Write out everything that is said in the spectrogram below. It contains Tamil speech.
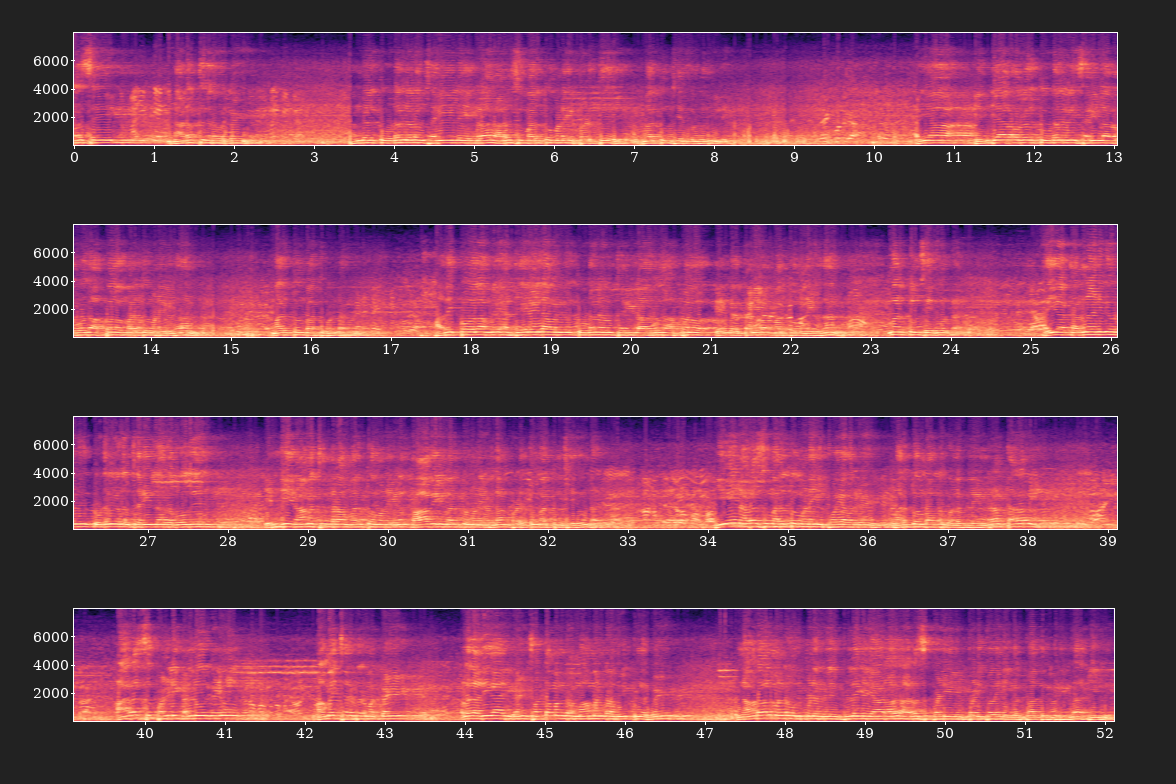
அரசை நடத்துகிறவர்கள் தங்களுக்கு உடல்நலம் சரியில்லை என்றால் அரசு மருத்துவமனையில் படுத்து மருத்துவம் செய்து கொள்வது இல்லை ஐயா எம்ஜிஆர் அவர்களுக்கு உடல்நிலை சரியில்லாத போது அப்பல்லோ மருத்துவமனையில் தான் மருத்துவம் பார்த்துக் கொண்டார்கள் அதை போல அம்மையார் ஜெயலலிதா அவர்களுக்கு உடல்நலம் சரியில்லாத போது அப்பல்லோ என்ற தனியார் மருத்துவமனையில் தான் மருத்துவம் செய்து கொண்டார்கள் ஐயா கருணாநிதி அவர்களுக்கு உடல்நலம் சரியில்லாத போது எம்ஜி ராமச்சந்திரா மருத்துவமனையிலும் காவிரி மருத்துவமனையில் தான் படுத்து மருத்துவம் செய்து கொண்டார். ஏன் அரசு மருத்துவமனையில் போய் அவர்கள் மருத்துவம் பார்த்துக் கொள்ளவில்லை என்றால் தரமில்லை அரசு பள்ளி கல்லூரிகளில் அமைச்சர் பெருமக்கள் அல்லது அதிகாரிகள் சட்டமன்ற மாமன்ற உறுப்பினர்கள் நாடாளுமன்ற உறுப்பினர்களின் பிள்ளைகள் யாராவது அரசு பள்ளிகளில் படிப்பதை நீங்கள் பார்த்திருக்கிறீர்களா? இல்லை.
